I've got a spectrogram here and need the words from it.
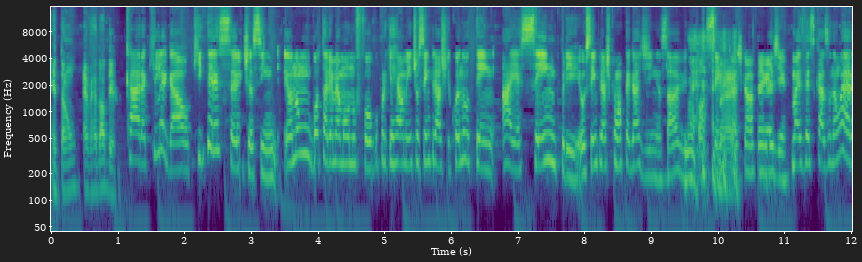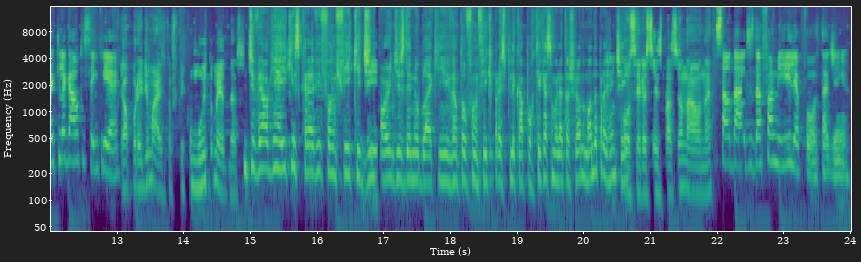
Então, é verdadeiro. Cara, que legal, que interessante, assim. Eu não botaria minha mão no fogo, porque realmente eu sempre acho que quando tem, ah, é sempre, eu sempre acho que é uma pegadinha, sabe? Ó, sempre É. acho que é uma pegadinha. Mas nesse caso não era, que legal que sempre é. Eu apurei demais, porque eu fiquei com muito medo dessa. Se tiver alguém aí que escreve fanfic de Orange is the New Black e inventou fanfic pra explicar por que, que essa mulher tá chorando, manda pra gente aí. Pô, seria sensacional, né? Saudades da família, pô, tadinha.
